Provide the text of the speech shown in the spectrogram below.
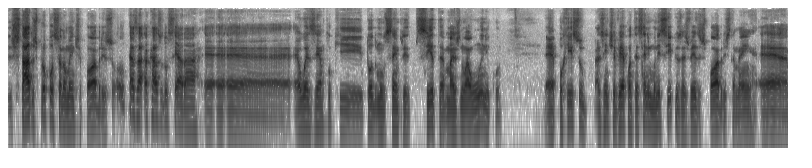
estados proporcionalmente pobres, o caso, o caso do Ceará é, é, é, é, o exemplo que todo mundo sempre cita, mas não é o único, é, porque isso a gente vê acontecendo em municípios, às vezes pobres também, é,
